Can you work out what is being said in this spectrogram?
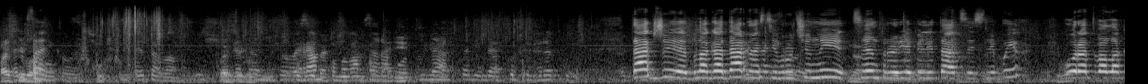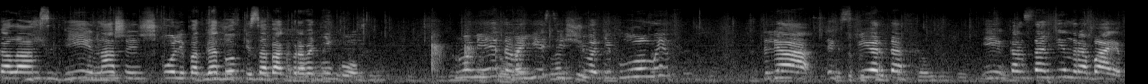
Александр Николаевич, это вам. Также благодарности вручены Центру реабилитации слепых, город Волоколамск и нашей школе подготовки собак-проводников. Кроме этого, есть еще дипломы для экспертов. И Константин Рабаев,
